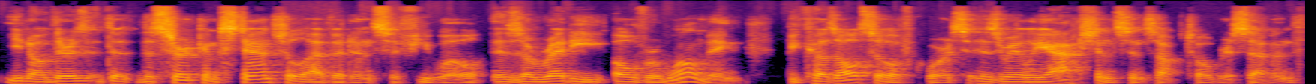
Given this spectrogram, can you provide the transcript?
you know there's the, the circumstantial evidence if you will is already overwhelming because also of course israeli actions since october 7th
